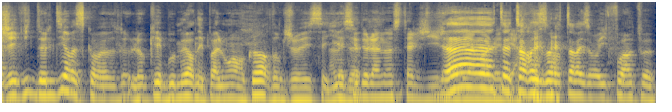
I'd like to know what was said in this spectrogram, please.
j'évite de le dire parce que le OK Boomer n'est pas loin encore, donc je vais essayer. Ah, c'est de la nostalgie. Ah, t'as raison, as raison. Il faut un peu,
